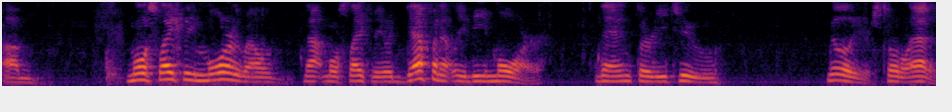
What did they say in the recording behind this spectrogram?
Um, most likely more, well, not most likely, it would definitely be more than 32 milliliters total added.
